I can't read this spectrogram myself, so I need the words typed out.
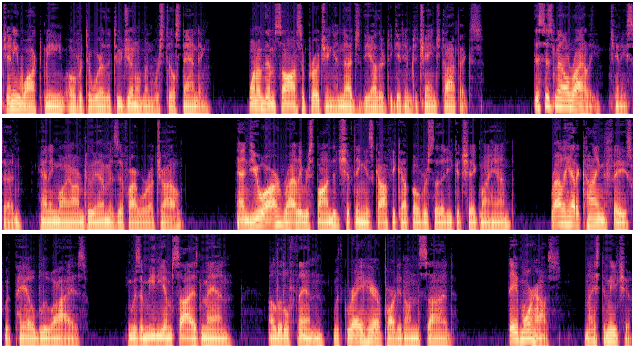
Jenny walked me over to where the two gentlemen were still standing. One of them saw us approaching and nudged the other to get him to change topics. This is Mel Riley, Jenny said, handing my arm to him as if I were a child. And you are, Riley responded, shifting his coffee cup over so that he could shake my hand. Riley had a kind face with pale blue eyes. He was a medium-sized man, a little thin, with gray hair parted on the side. Dave Morehouse, nice to meet you.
